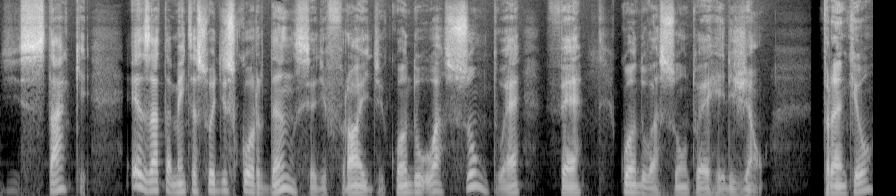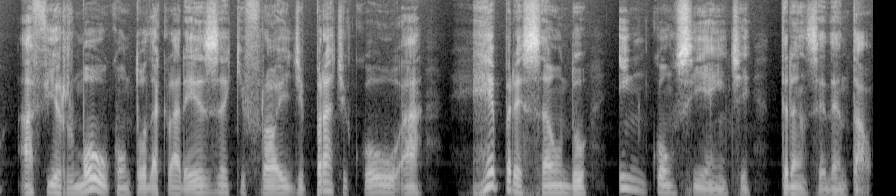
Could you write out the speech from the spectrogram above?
destaque é exatamente a sua discordância de Freud quando o assunto é fé, quando o assunto é religião. Frankl afirmou com toda clareza que Freud praticou a repressão do inconsciente transcendental.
